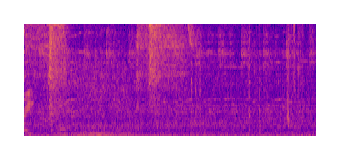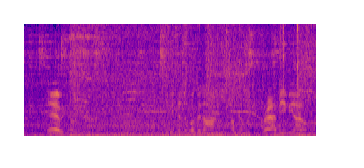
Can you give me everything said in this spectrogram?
Crane. There we go. Maybe because it wasn't on something we could grab, maybe, I don't know.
